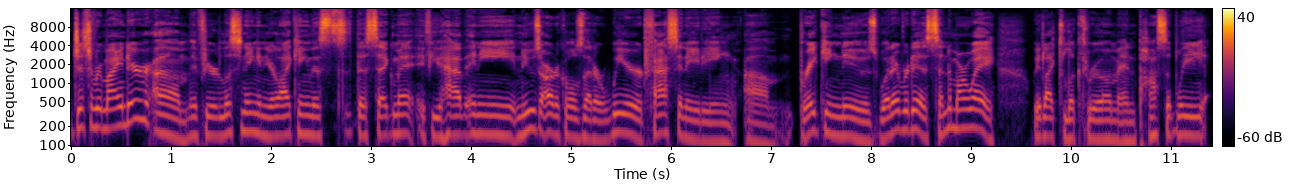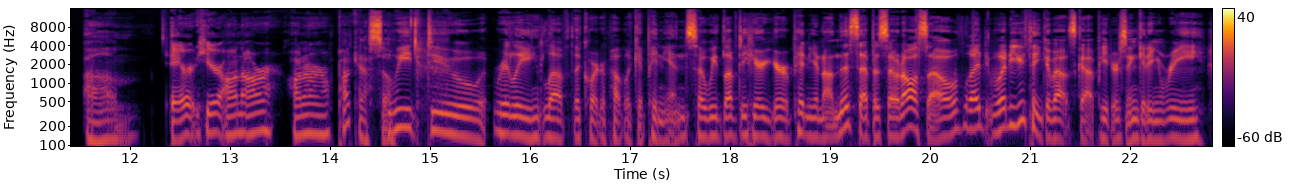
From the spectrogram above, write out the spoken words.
Just a reminder, um, if you're listening and you're liking this this segment, if you have any news articles that are weird, fascinating, um, breaking news, whatever it is, send them our way. We'd like to look through them and possibly um, air it here on our on our podcast. So we do really love the court of public opinion. So we'd love to hear your opinion on this episode. Also, what what do you think about Scott Peterson getting re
